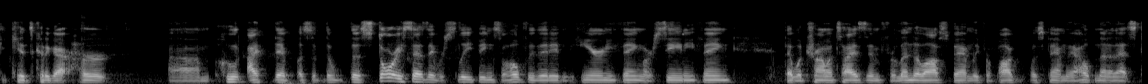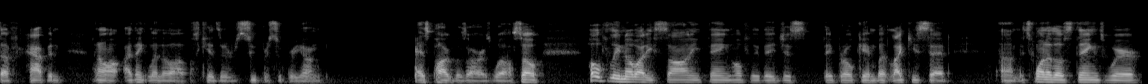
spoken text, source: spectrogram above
the kids could have got hurt. Um, who I they, the the story says they were sleeping, so hopefully they didn't hear anything or see anything that would traumatize them. For Lindelof's family, for Pogba's family, I hope none of that stuff happened. I don't. I think Lindelof's kids are super super young, as Pogba's are as well. So hopefully nobody saw anything. Hopefully they just they broke in. But like you said, um, it's one of those things where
